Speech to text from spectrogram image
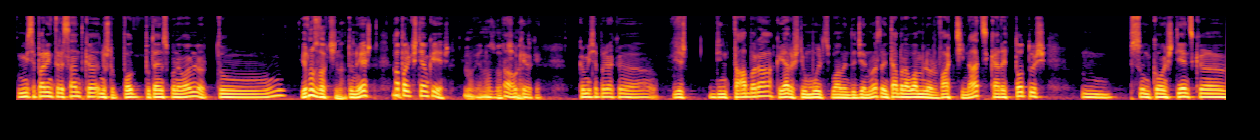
Mi se pare interesant că, nu știu, pot, putem spune oamenilor, tu... Eu nu sunt vaccinat. Tu nu ești? Nu. A, parcă știam că ești. Nu, eu nu sunt vaccinat. Ah, ok, ok. Că mi se părea că ești din tabăra, că iarăși știu mulți oameni de genul ăsta, din tabăra oamenilor vaccinați, care totuși m- sunt conștienți că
